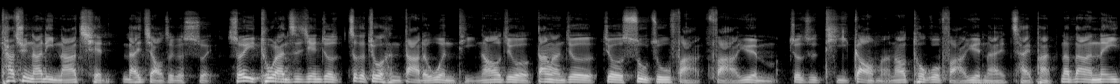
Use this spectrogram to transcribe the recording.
他去哪里拿钱来缴这个税？所以突然之间就这个就很大的问题，然后就当然就就诉诸法法院嘛，就是提告嘛，然后透过法院来裁判。那当然那一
